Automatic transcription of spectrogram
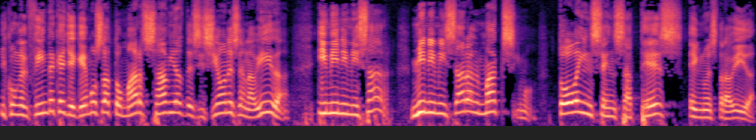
Y con el fin de que lleguemos a tomar sabias decisiones en la vida y minimizar, minimizar al máximo toda insensatez en nuestra vida.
